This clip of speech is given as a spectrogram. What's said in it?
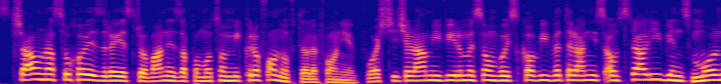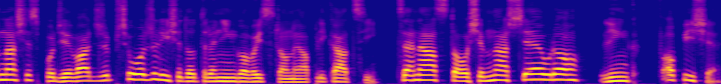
Strzał na sucho jest rejestrowany za pomocą mikrofonu w telefonie. Właścicielami firmy są wojskowi weterani z Australii, więc można się spodziewać, że przyłożyli się do treningowej strony aplikacji. Cena 118 euro, link w opisie.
